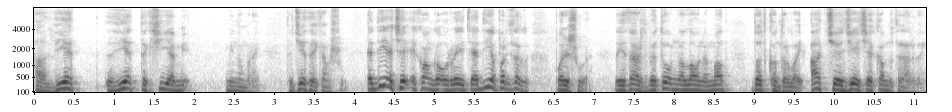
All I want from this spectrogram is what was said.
Tha, dhjetë, dhjetë të këqija m'i, m'i numëroi, të gjitha i kam shkru. E dija që e ka nga urrejtja, e dija për gjithë këtu, por i shkrova. Dhe i thashë, të betohem në Allahun e madh, do të kontrolloj, atë që e gjej që e kam do të largoj.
